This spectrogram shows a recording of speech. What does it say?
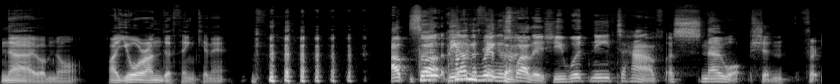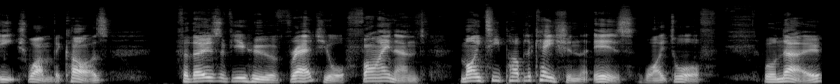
No, I'm not. Uh, you're underthinking it. Uh, So, but the other thing read as well is you would need to have a snow option for each one because for those of you who have read your fine and mighty publication that is White Dwarf will know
